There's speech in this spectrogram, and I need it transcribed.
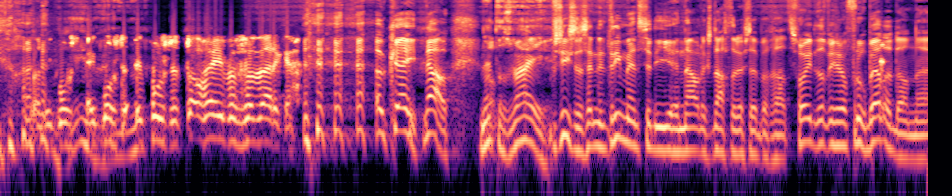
want ik moest, ik, moest, ik moest het toch even verwerken. Oké, nou. Net als wij. Precies, er zijn er drie mensen die eh, nauwelijks nachtrust hebben gehad. Sorry dat we zo vroeg bellen dan. eh.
